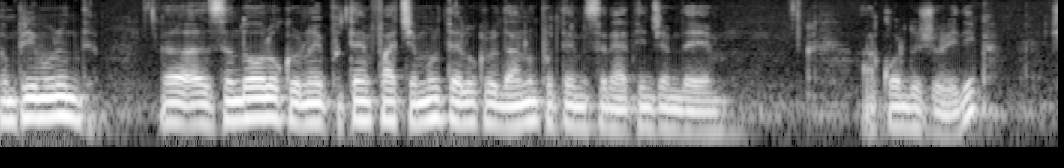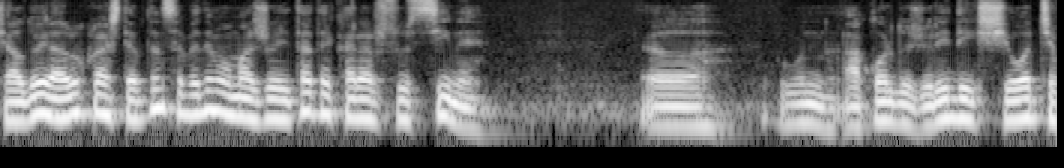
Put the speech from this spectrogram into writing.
în primul rând, uh, sunt două lucruri. Noi putem face multe lucruri, dar nu putem să ne atingem de acordul juridic. Și al doilea lucru, așteptăm să vedem o majoritate care ar susține uh, un acord juridic și orice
